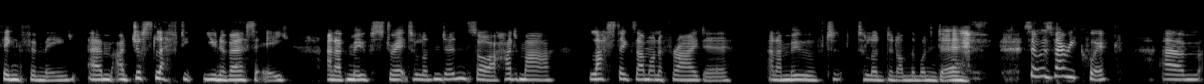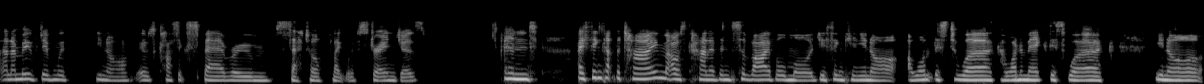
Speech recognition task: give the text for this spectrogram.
thing for me. Um, I'd just left university and I'd moved straight to London. So I had my last exam on a Friday and I moved to London on the Monday. so it was very quick. Um, and I moved in with, you know, it was classic spare room set up like with strangers. And I think at the time I was kind of in survival mode. You're thinking, you know, I want this to work. I want to make this work. You know,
